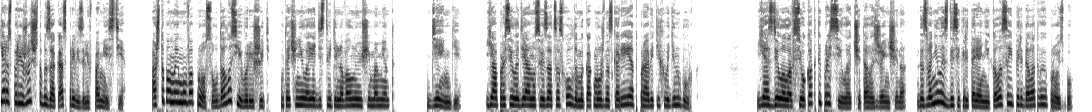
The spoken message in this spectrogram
Я распоряжусь, чтобы заказ привезли в поместье. А что по моему вопросу, удалось его решить? Уточнила я действительно волнующий момент. Деньги. Я просила Диану связаться с Холдом и как можно скорее отправить их в Эдинбург. «Я сделала все, как ты просила», — отчиталась женщина. Дозвонилась до секретаря Николаса и передала твою просьбу.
